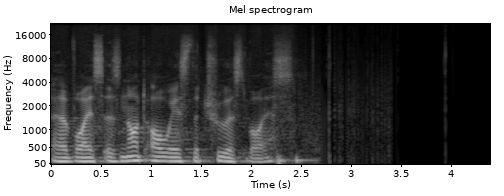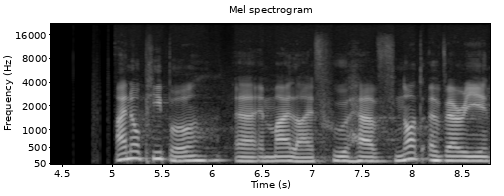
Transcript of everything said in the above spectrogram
uh, voice is not always the truest voice. I know people uh, in my life who have not a very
